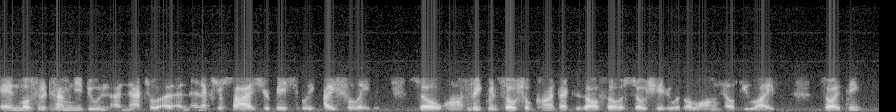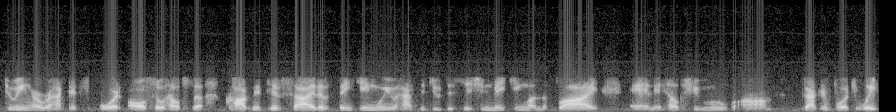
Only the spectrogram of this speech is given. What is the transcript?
and most of the time when you do a natural an, an exercise, you're basically isolated. So uh, frequent social contact is also associated with a long, healthy life. So I think doing a racket sport also helps the cognitive side of thinking, where you have to do decision making on the fly, and it helps you move um, back and forth, weight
